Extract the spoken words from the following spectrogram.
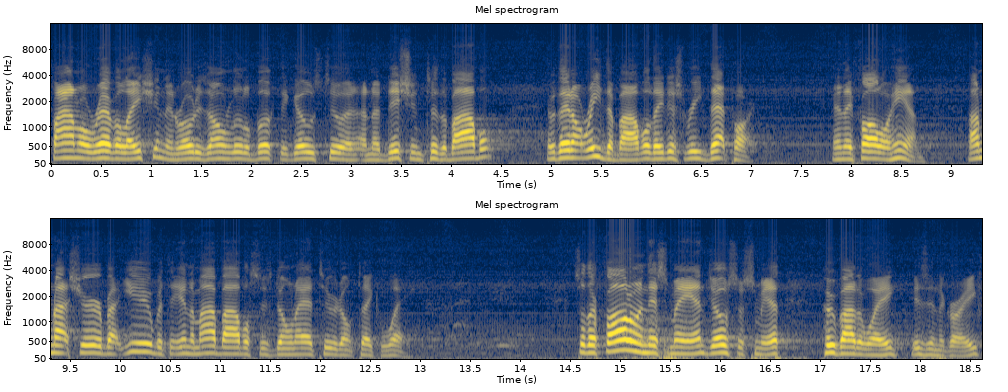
final revelation and wrote his own little book that goes to a, an addition to the Bible. But they don't read the Bible, they just read that part. And they follow him. I'm not sure about you, but the end of my Bible says don't add to or don't take away. So they're following this man, Joseph Smith, who, by the way, is in the grave.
